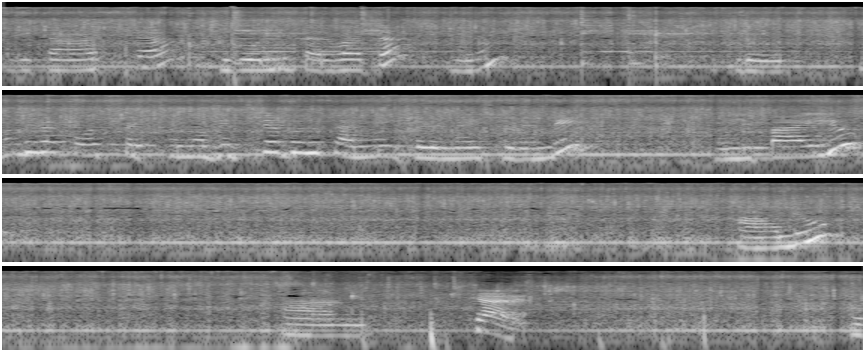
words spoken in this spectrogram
అది కాస్త గోలిన తర్వాత మనం ఇప్పుడు ముందుగా కోసి పెట్టుకున్న వెజిటబుల్స్ అన్నీ ఇక్కడ ఉన్నాయి చూడండి. ఉల్లిపాయలు ఆలు and carrot. So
